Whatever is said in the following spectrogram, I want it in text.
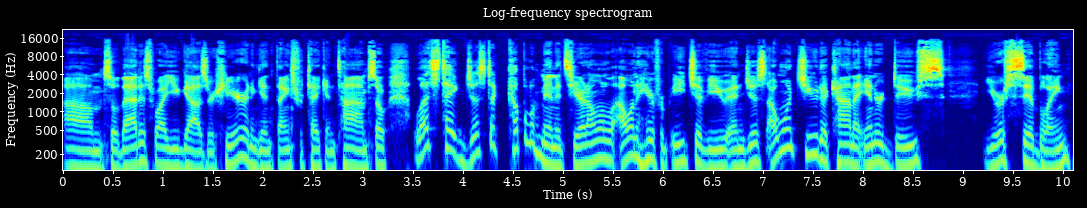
um, so that is why you guys are here. And again, thanks for taking time. So let's take just a couple of minutes here. And I want I want to hear from each of you and just, I want you to kind of introduce your sibling.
